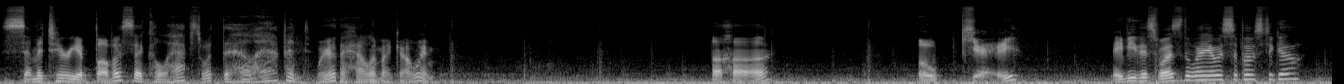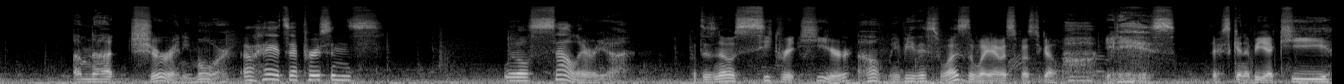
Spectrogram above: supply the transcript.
cemetery above us that collapsed? What the hell happened? Where the hell am I going? Uh huh. Okay. Maybe this was the way I was supposed to go? I'm not sure anymore. Oh, hey, it's that person's little cell area. But there's no secret here. Oh, maybe this was the way I was supposed to go. it is. There's gonna be a key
